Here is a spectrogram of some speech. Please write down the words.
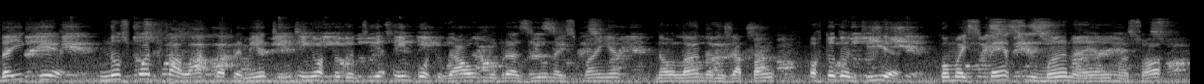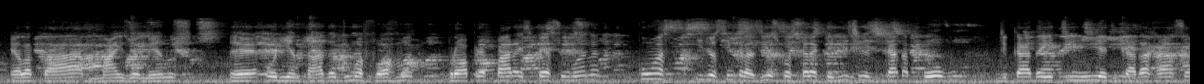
Daí que não se pode falar propriamente em ortodontia em Portugal, no Brasil, na Espanha, na Holanda, no Japão. Ortodontia, como a espécie humana é uma só, ela está mais ou menos é, orientada de uma forma própria para a espécie humana, com as idiosincrasias, com as características de cada povo, de cada etnia, de cada raça,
